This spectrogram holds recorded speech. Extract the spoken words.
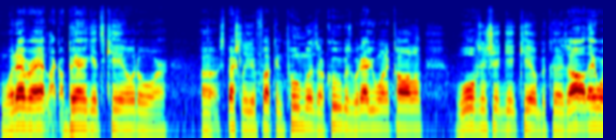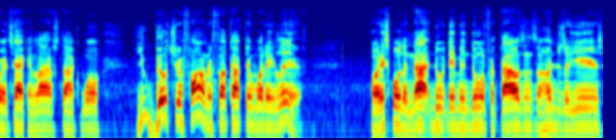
whatever, like a bear gets killed, or uh, especially the fucking pumas or cougars, whatever you want to call them, wolves and shit get killed because oh they were attacking livestock. Well, you built your farm to fuck out there where they live. Or are they supposed to not do what they've been doing for thousands or hundreds of years,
